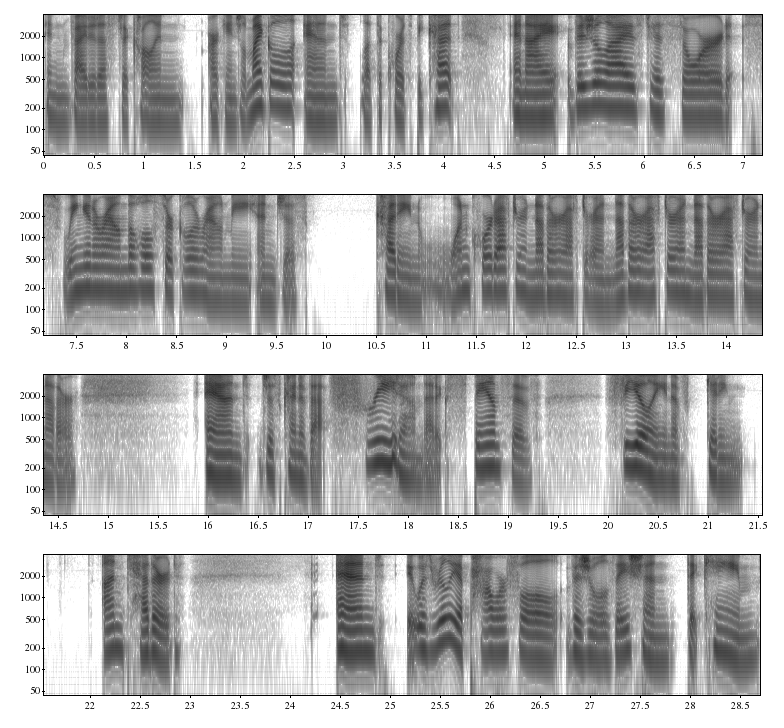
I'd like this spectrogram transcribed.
invited us to call in Archangel Michael and let the cords be cut. And I visualized his sword swinging around the whole circle around me and just cutting one cord after another, after another, after another, after another. And just kind of that freedom, that expansive feeling of getting untethered. And it was really a powerful visualization that came.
